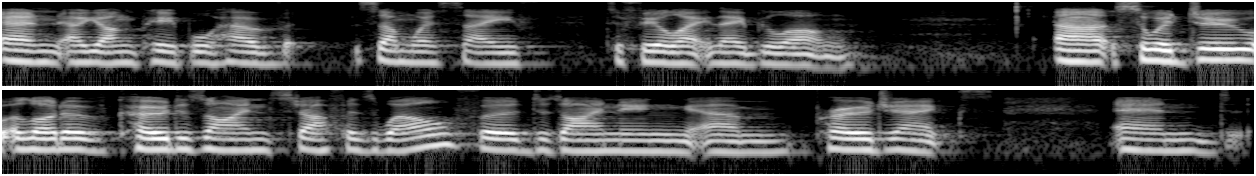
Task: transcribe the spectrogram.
and our young people have somewhere safe to feel like they belong. Uh, so we do a lot of co-design stuff as well for designing um, projects and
